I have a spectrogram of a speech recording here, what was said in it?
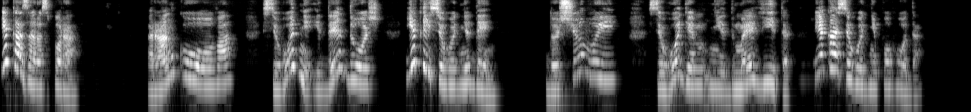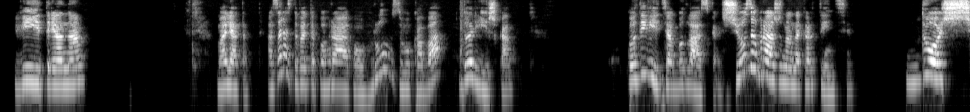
Яка зараз пора? Ранкова. Сьогодні іде дощ. Який сьогодні день? Дощовий. Сьогодні дме вітер. Яка сьогодні погода? Вітряна. Малята, а зараз давайте пограємо в гру звукова доріжка. Подивіться, будь ласка, що зображено на картинці? Дощ.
